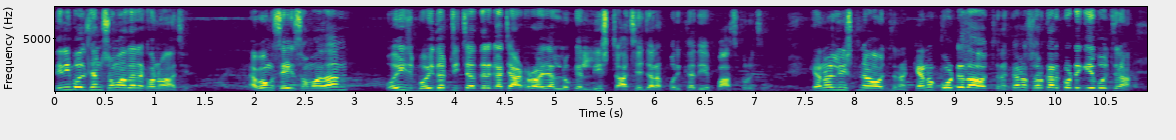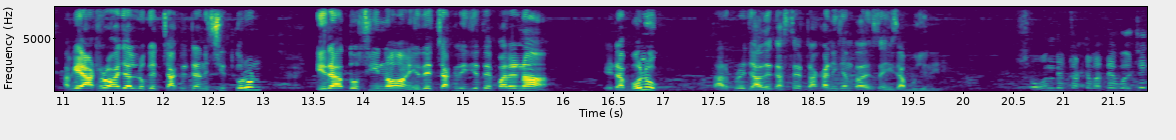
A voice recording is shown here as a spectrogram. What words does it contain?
তিনি বলছেন সমাধান এখনও আছে। এবং সেই সমাধান ওই বৈধ টিচারদের কাছে আঠারো হাজার লোকের লিস্ট আছে যারা পরীক্ষা দিয়ে পাস করেছে। কেন লিস্ট নেওয়া হচ্ছে না? কেন কোর্টে দেওয়া হচ্ছে না? কেন সরকার কোর্টে গিয়ে বলছে না, আগে আঠারো হাজার লোকের চাকরিটা নিশ্চিত করুন। এরা দোষী নয়, এদের চাকরি যেতে পারে না। এটা বলুক, তারপরে যাদের কাছ থেকে টাকা নিয়েছেন তাদের কাছে হিসাব বুঝে নিন। শোভনদেব চট্টোপাধ্যায় বলছেন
